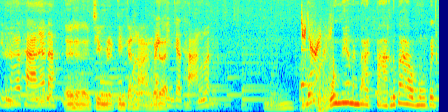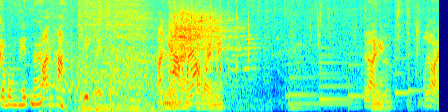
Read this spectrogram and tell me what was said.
กินทั้งกระถางนั่นนะเออชิมกินกระถางไปด้วยให้กินกระถางด้วยอุ้ยแม่มันบาดปากหรือเปล่ามึงเป็นกระบองเพชรนะฟันหักฟันหักไปแล้วอร่อยไหมอร่อยยังไงอร่อย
